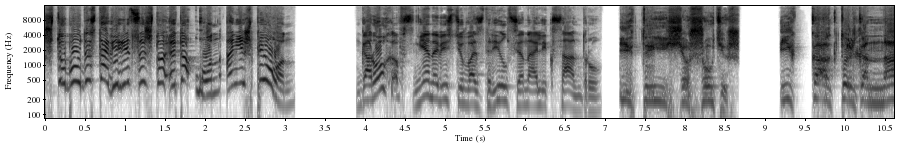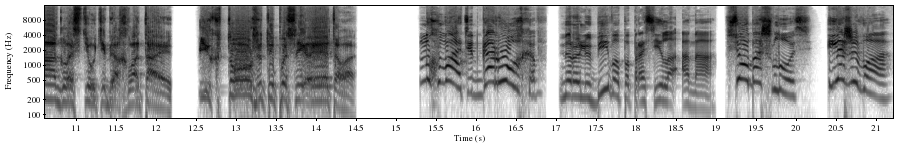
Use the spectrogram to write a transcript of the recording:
«Чтобы удостовериться, что это он, а не шпион!» Горохов с ненавистью воздрился на Александру. «И ты еще шутишь? И как только наглости у тебя хватает! И кто же ты после этого?» «Ну хватит, Горохов!» – миролюбиво попросила она. «Все обошлось, я жива!»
